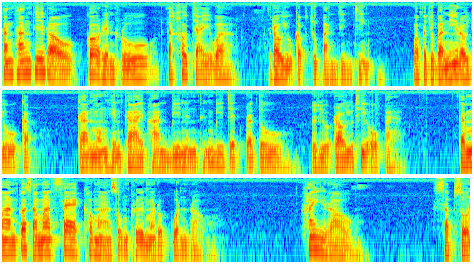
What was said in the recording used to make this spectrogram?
ทั้งๆทที่เราก็เรียนรู้และเข้าใจว่าเราอยู่กับปัจจุบันจริง ๆ ว่าปัจจุบันนี้เราอยู่กับการมองเห็นกายผ่าน B1 ถึง B7 ประตูโดยเราอยู่ที่ O8 แต่มันก็สามารถแทรกเข้ามาส่งคลื่นมารบกวนเรา ให้เราสับสน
